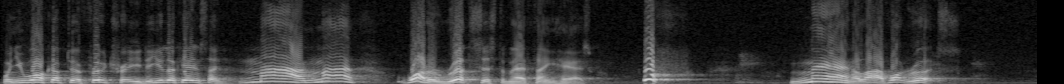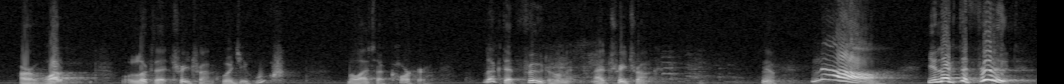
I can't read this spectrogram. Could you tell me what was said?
When you walk up to a fruit tree, do you look at it and say, My, my, what a root system that thing has? Man alive, what roots? Or what? Well, look at that tree trunk, would you? Woof. Boy, that's a corker. Look at that fruit on that, that tree trunk. You know, no, you look at the fruit.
